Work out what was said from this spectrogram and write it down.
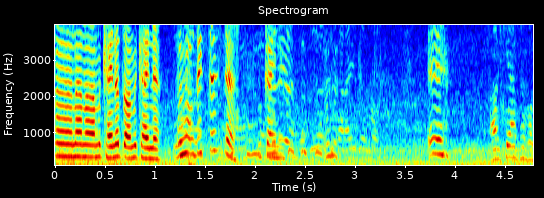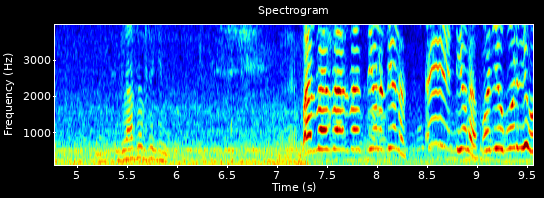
না না না খাই না তো আমি খাই না। দিস না খাই না। এ আর কি আছে বাকি গ্লাস আছে কিন্তু। বাস বাস বাস বাস দিও না দিও না। এ দিও না পড়ে দিও পড়ে দিও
